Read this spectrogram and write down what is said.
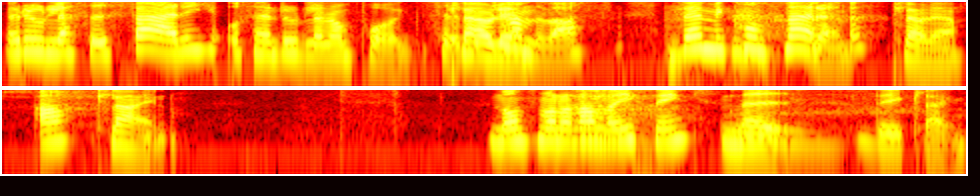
rulla sig i färg och sen rullar de på sig på canvas. Vem är konstnären? Claudia. Ja. Klein. Någon som har någon annan gissning? Nej, det är Klein.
